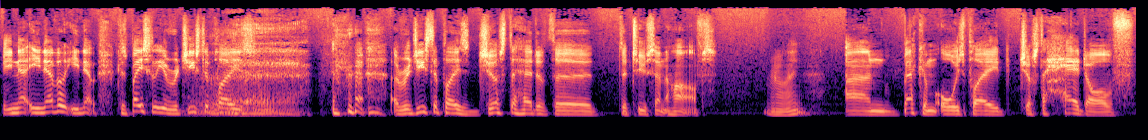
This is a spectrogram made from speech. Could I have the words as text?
He, ne- he never he never because basically a regista plays a regista plays just ahead of the the two centre halves, right. and Beckham always played just ahead of.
